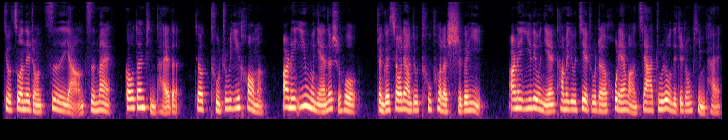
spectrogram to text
就做那种自养自卖高端品牌的，叫土猪一号嘛。二零一五年的时候，整个销量就突破了十个亿。二零一六年，他们又借助着互联网加猪肉的这种品牌，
